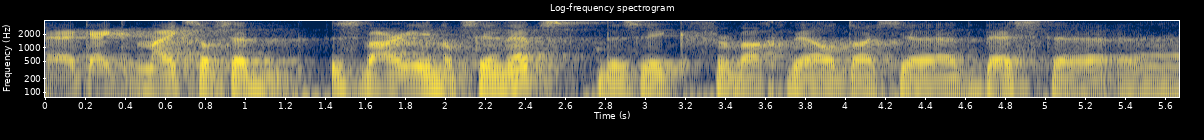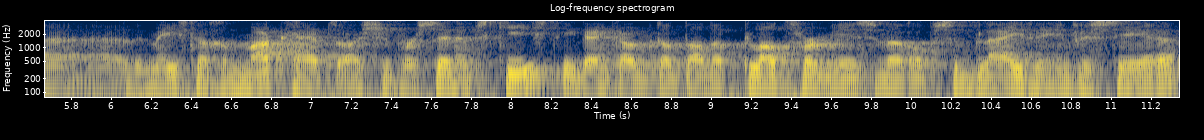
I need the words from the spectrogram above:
Uh, kijk, Microsoft zet zwaar in op Synapse. Dus ik verwacht wel dat je het beste, uh, de meeste gemak hebt als je voor Synapse kiest. Ik denk ook dat dat het platform is waarop ze blijven investeren.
